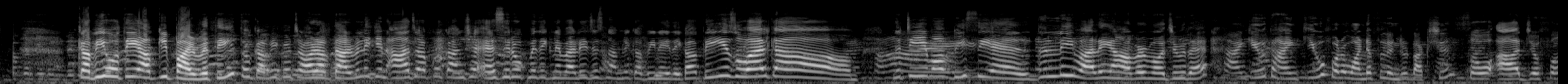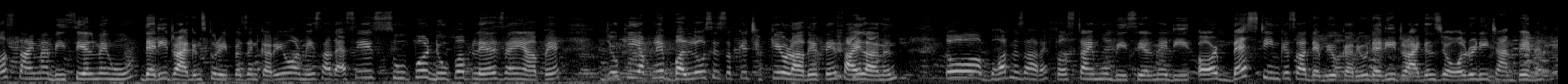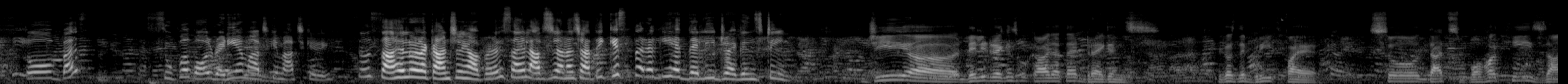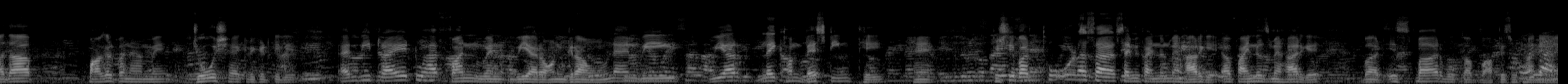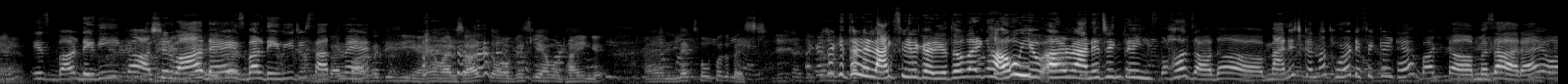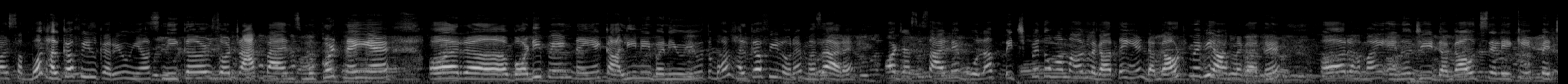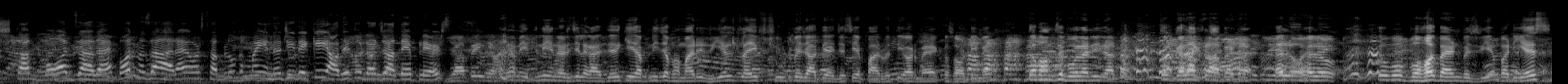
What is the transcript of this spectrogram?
कभी होती है आपकी पार्वती तो कभी कुछ और अवतार में लेकिन आज आपको कांक्षा ऐसे रूप में दिखने वाली है जिसने हमने कभी नहीं देखा। Please welcome the team of BCL Delhi वाले यहाँ पर मौजूद है। Thank you thank you for a wonderful introduction so आज जो फ़र्स्ट टाइम मैं BCL में हूँ दिल्ली ड्रैगन्स को रिप्रेजेंट कर रही हूँ और मेरे साथ ऐसे सुपर डुपर प्लेयर्स हैं यहाँ पे जो कि अपने बल्लों से सबके छक्के उड़ा देते हैं साहिल आनंद। तो बहुत मज़ा आ रहा है। फ़र्स्ट टाइम हूँ बीसीएल में डी और बेस्ट टीम के साथ डेब्यू कर रही हूँ दिल्ली ड्रैगन्स जो ऑलरेडी चैम्पियन है। तो बस सुपर बॉल रेडी है आज के मैच के लिए। तो साहिल और आकांक्षा यहाँ पर है। साहिल आपसे जानना चाहते हैं किस तरह की है Delhi dragons team ji Delhi dragons को कहा जाता है dragons because they breathe fire so that's बहुत ही ज़्यादा पागलपन है हमें जोश है क्रिकेट के लिए। And we try to have fun when we are on ground and we we are like हम बेस्ट टीम थे हैं। पिछली बार थोड़ा सा सेमीफाइनल में हार गए फाइनल्स में हार गए बट इस बार वो कप वापस उठाने आए हैं। इस बार देवी का आशीर्वाद है इस बार देवी जी साथ में है। पार्वती जी हैं हमारे साथ तो ऑब्वियसली हम उठाएँगे। And let's hope for the best. Krishna कितना रिलैक्स फील कर रही हो तो but how you are managing things बहुत ज़्यादा मैनेज करना थोड़ा डिफ़िकल्ट है बट मज़ा आ रहा है और सब बहुत हल्का फील कर रही हूँ यहाँ. स्नीकर्स और ट्रैक पैंट्स मुकुट नहीं है और बॉडी पेंट नहीं है काली नहीं बनी हुई हूँ तो बहुत हल्का फील हो रहा है मज़ा आ रहा है. और जैसे साहिल ने बोला पिच पे तो हम आग लगाते ही हैं डगआउट में भी आग लगाते हैं और हमारी एनर्जी डगआउट से लेके पिच तक बहुत ज़्यादा है बहुत मज़ा आ रहा है और सब लोग हमारी एनर्जी देख के आधे तो डर जाते हैं प्लेयर्स हम इतनी एनर्जी लगाते हैं कि अपनी जब हमारी रियल लाइफ शूट में जाती है जैसे पार्वती और मैं कसौटी में तब हमसे बोला नहीं जाता। तो गला खड़ा बैठा है। हेलो हेलो तो वो बहुत बैंड बज रही है। बट यस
